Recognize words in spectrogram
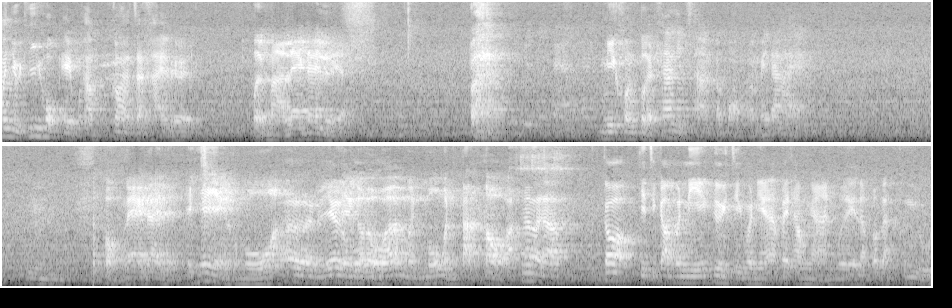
มันอยู่ที่ 6M ครับ ก็จะขายเลย เปิดมาแรกได้เลยอะมีคนเปิด 53 กระป๋องมันไม่ได้อะอืมกระป๋องแรกได้เลยไอ้แค่อย่างกับโม้อะเออเนี่ยอย่างกับแบบว่าเหมือนโม้เหมือนตัดต่ออะนั่นแหละครับ ก็กิจกรรมวันนี้คือจริงๆวันนี้ไปทำงานเว้ยแล้วก็แบบเพิ่งรู้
